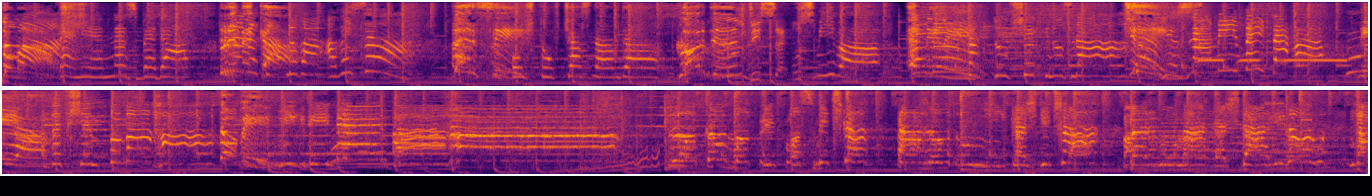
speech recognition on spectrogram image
Tomáš! Ten je nezbedá. Rebeka! Nová a veselá. Percy! Poštu včas nám dá. Gordon! Vždy se usmívá. Emily! Tak všechno zná. James! Je známý vejtahá. Nia! Ve všem pomáhá. Toby! Nikdy neváhá. Lokomotiv osmička, táhnout umí každička, barvu má každá jinou, na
